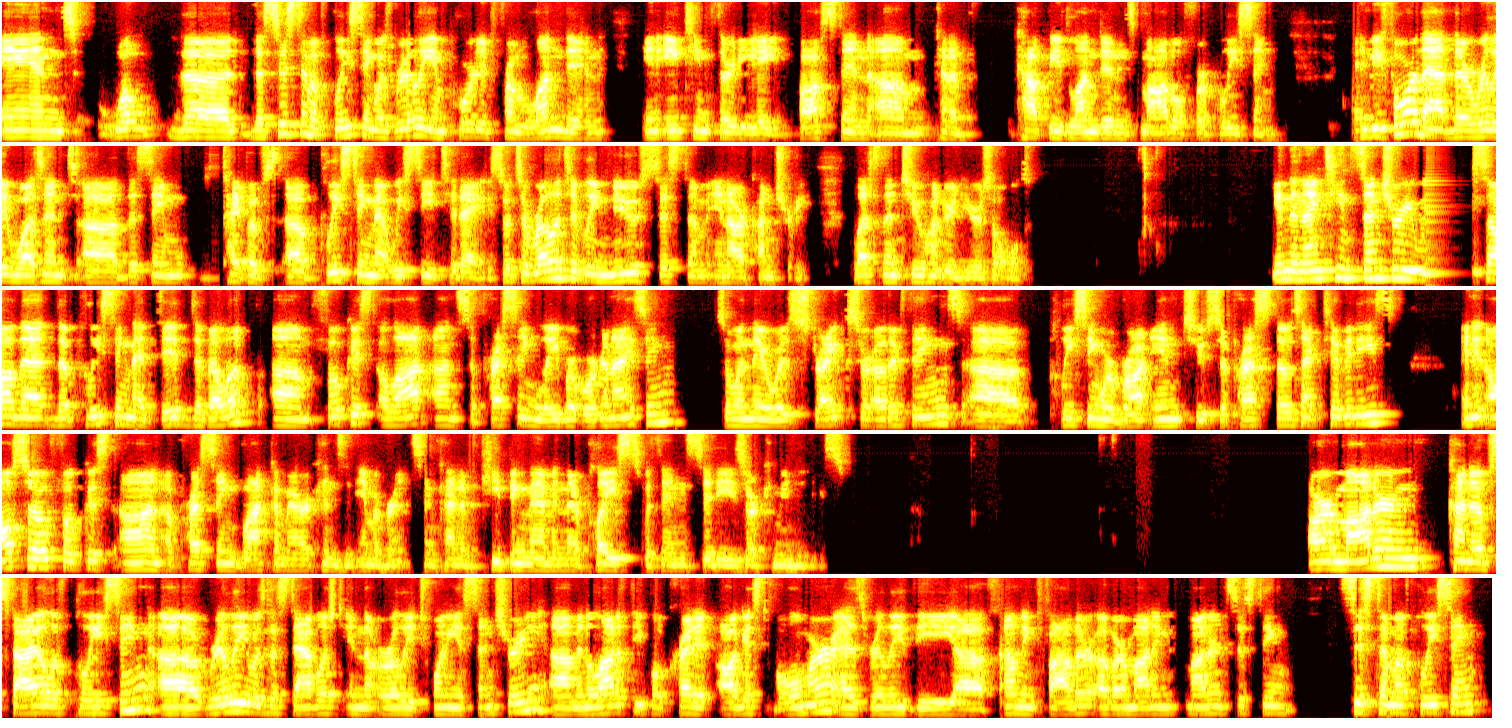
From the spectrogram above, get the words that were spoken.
and what the, the system of policing was really imported from London in 1838. Boston um, kind of copied London's model for policing. And before that, there really wasn't uh, the same type of uh, policing that we see today. So it's a relatively new system in our country, less than 200 years old. In the 19th century, we saw that the policing that did develop um, focused a lot on suppressing labor organizing So when there was strikes or other things, uh, policing were brought in to suppress those activities. And it also focused on oppressing Black Americans and immigrants and kind of keeping them in their place within cities or communities. Our modern kind of style of policing uh, really was established in the early 20th century. Um, and a lot of people credit August Vollmer as really the uh, founding father of our modern, modern system, system of policing.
